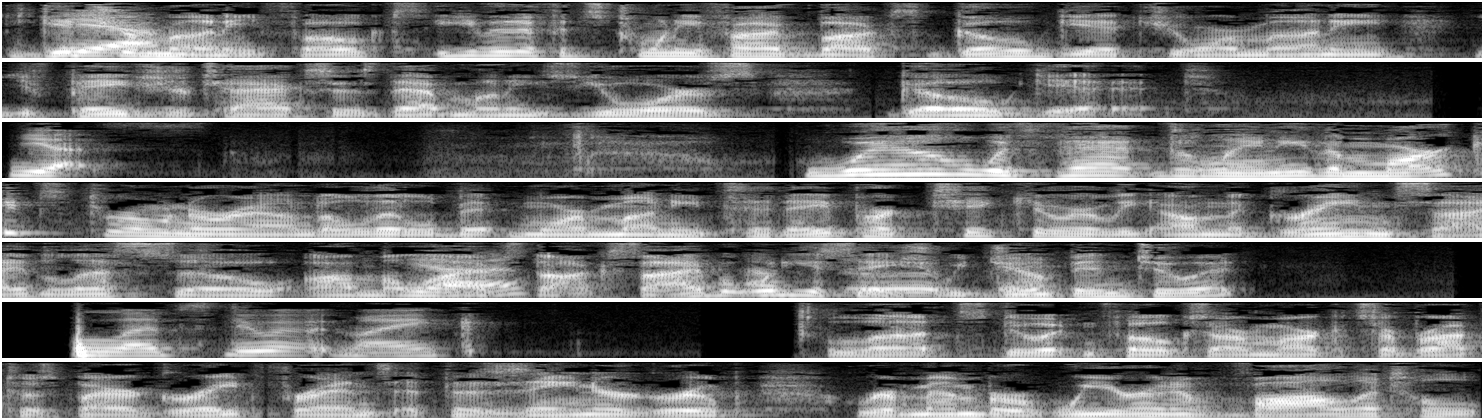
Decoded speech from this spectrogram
Get yeah. your money, folks. Even if it's 25 bucks, go get your money. You've paid your taxes. That money's yours. Go get it. Yes. Well, with that, Delaney, the market's throwing around a little bit more money today, particularly on the grain side, less so on the livestock side. But what do you say? Should we jump into it? Let's do it, Mike. Let's do it. And folks, our markets are brought to us by our great friends at the Zaner Group. Remember, we are in a volatile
